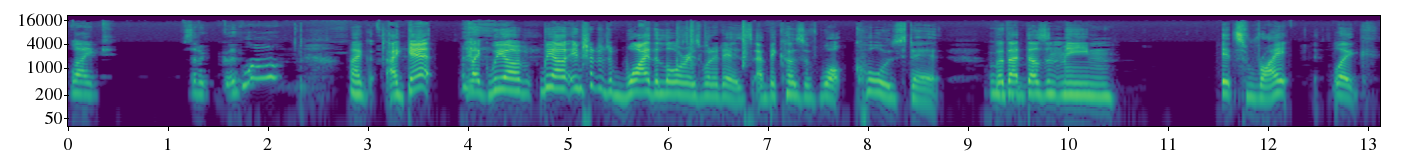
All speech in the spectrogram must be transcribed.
like, is that a good law? Like I get like we are we are interested in why the law is what it is and because of what caused it. But that doesn't mean it's right. Like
